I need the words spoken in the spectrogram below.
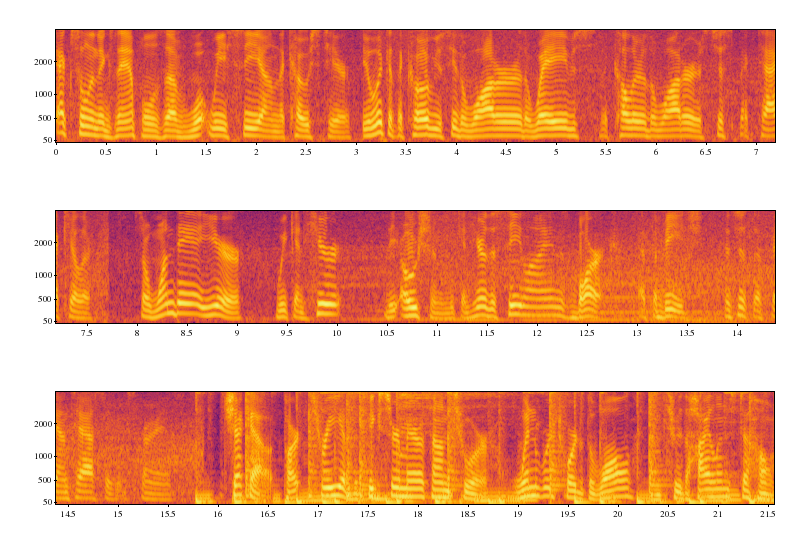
excellent examples of what we see on the coast here. You look at the cove, you see the water, the waves, the color of the water, it's just spectacular. So one day a year, we can hear the ocean, we can hear the sea lions bark at the beach. It's just a fantastic experience. Check out part three of the Big Sur Marathon Tour, windward towards the wall and through the highlands to home.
